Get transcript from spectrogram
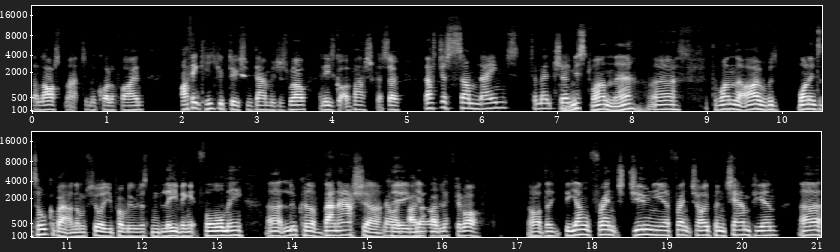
the last match in the qualifying, I think he could do some damage as well. And he's got a Vashka. So that's just some names to You mention. missed one there. Uh, the one that I was wanting to talk about, and I'm sure you probably were just leaving it for me. Uh, Luca Van Assche, No, the I, I, young, I left him off. oh, the, the young French junior French Open champion, uh,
